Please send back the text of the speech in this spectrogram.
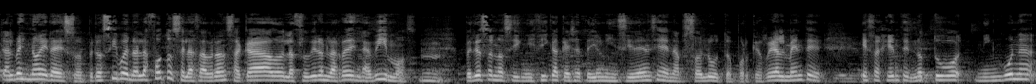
tal vez no era eso, pero sí, bueno, las fotos se las habrán sacado, las subieron en las redes, las vimos, mm. pero eso no significa que haya tenido una incidencia en absoluto, porque realmente esa gente no tuvo ninguna,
